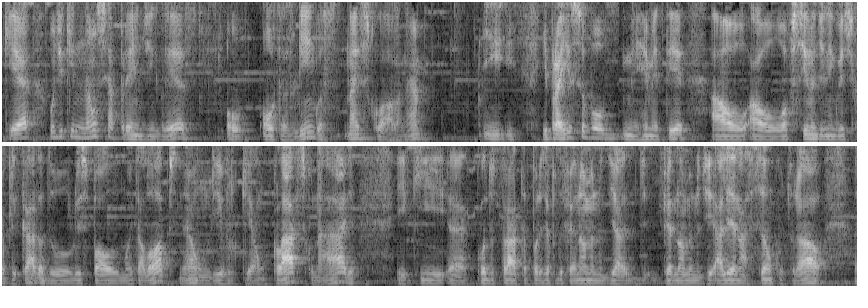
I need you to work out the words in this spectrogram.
que é o de que não se aprende inglês ou outras línguas na escola. Né? E, e para isso eu vou me remeter ao, ao Oficina de Linguística Aplicada do Luiz Paulo Moita Lopes, né, um livro que é um clássico na área e que é, quando trata, por exemplo, do fenômeno de, de fenômeno de alienação cultural, é,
